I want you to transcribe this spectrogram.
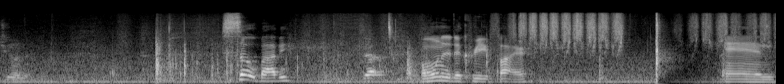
What you gonna? So, Bobby, What's up? I wanted to create fire. And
